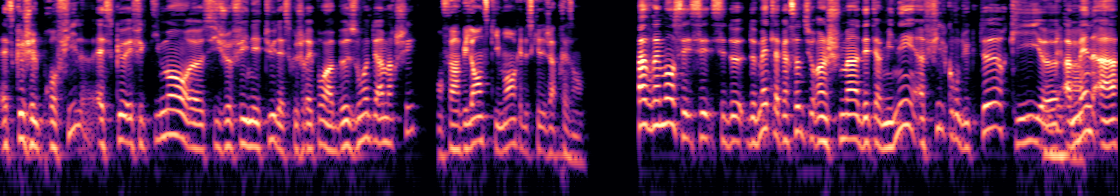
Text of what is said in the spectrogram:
Est-ce que j'ai le profil? Est-ce que effectivement, si je fais une étude, est-ce que je réponds à un besoin d'un marché? On fait un bilan de ce qui manque et de ce qui est déjà présent. Pas vraiment. C'est de, de mettre la personne sur un chemin déterminé, un fil conducteur qui euh, amène à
